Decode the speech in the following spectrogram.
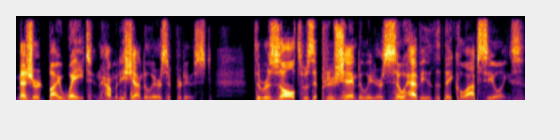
measured by weight and how many chandeliers it produced. The result was it produced chandeliers so heavy that they collapsed ceilings.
